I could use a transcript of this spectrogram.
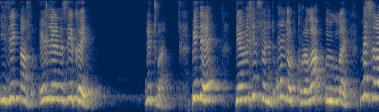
izledikten sonra ellerinizi yıkayın. Lütfen. Bir de devletin söylediği 14 kurala uygulayın. Mesela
